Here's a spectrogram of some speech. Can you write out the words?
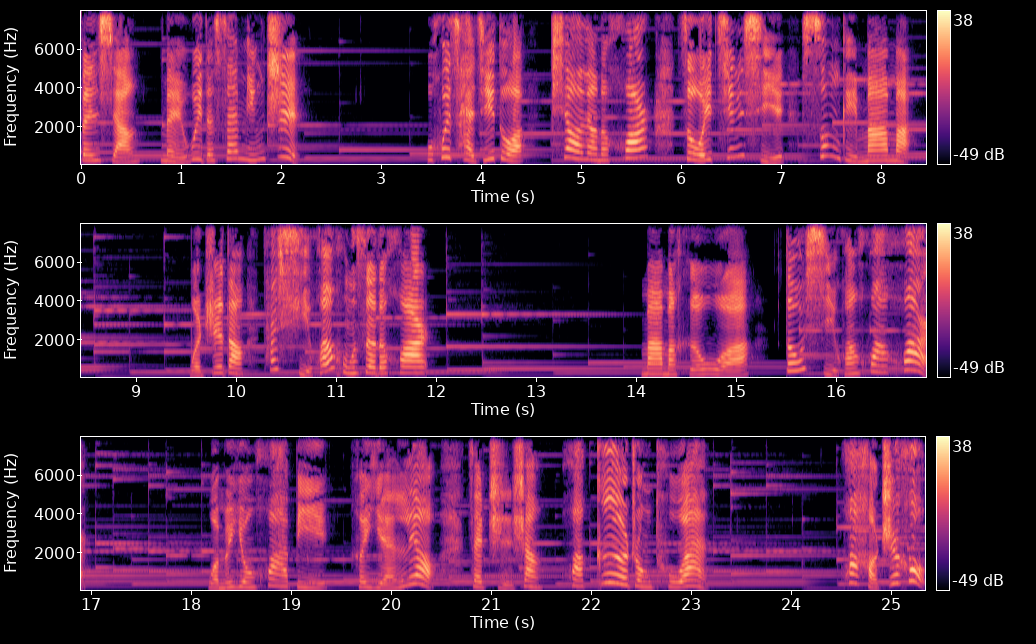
分享美味的三明治。我会采几朵漂亮的花儿作为惊喜送给妈妈。我知道她喜欢红色的花儿。妈妈和我都喜欢画画儿。我们用画笔和颜料在纸上画各种图案。画好之后，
